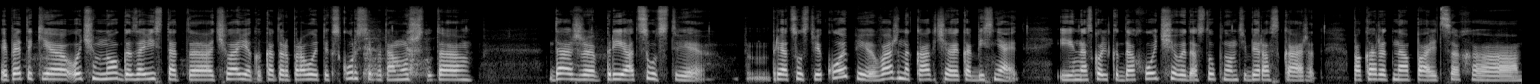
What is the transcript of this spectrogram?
И опять-таки очень много зависит от э, человека, который проводит экскурсии, потому что даже при отсутствии при отсутствии копии важно, как человек объясняет и насколько доходчиво и доступно он тебе расскажет. Покажет на пальцах э,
